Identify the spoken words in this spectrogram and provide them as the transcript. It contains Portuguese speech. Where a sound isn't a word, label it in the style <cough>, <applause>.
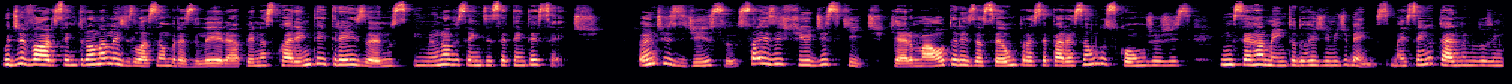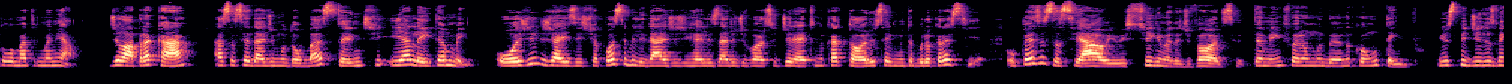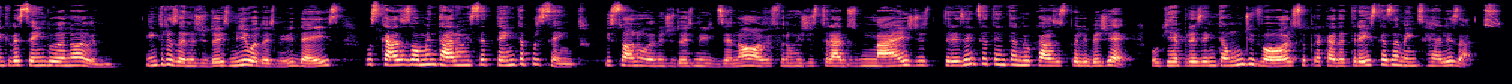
O divórcio entrou na legislação brasileira há apenas 43 anos, em 1977. Antes disso, só existia o disquite, que era uma autorização para a separação dos cônjuges e encerramento do regime de bens, mas sem o término do vínculo matrimonial. De lá para cá, a sociedade mudou bastante e a lei também. Hoje já existe a possibilidade de realizar o divórcio direto no cartório sem muita burocracia. O peso social e o estigma do divórcio também foram mudando com o tempo, e os pedidos vêm crescendo ano a ano. Entre os anos de 2000 a 2010, os casos aumentaram em 70%, e só no ano de 2019 foram registrados mais de 370 mil casos pelo IBGE, o que representa um divórcio para cada três casamentos realizados.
